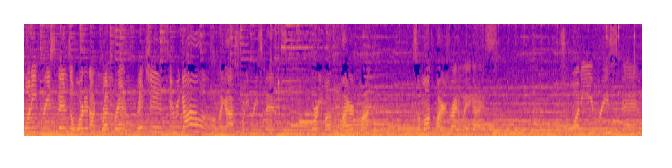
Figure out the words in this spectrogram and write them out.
20 free spins awarded on Rembrandt Riches. Here we go. Oh my gosh, 20 free spins. 40 multiplier, come on. So multipliers right away, guys. 20 free spins.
